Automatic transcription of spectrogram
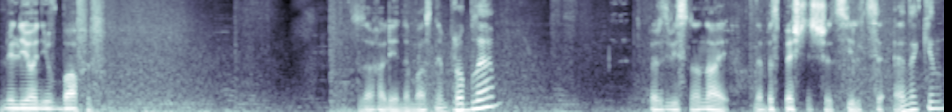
мільйонів бафів. Взагалі нема з ним проблем. Тепер, звісно, найнебезпечніша ціль це Енакін.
